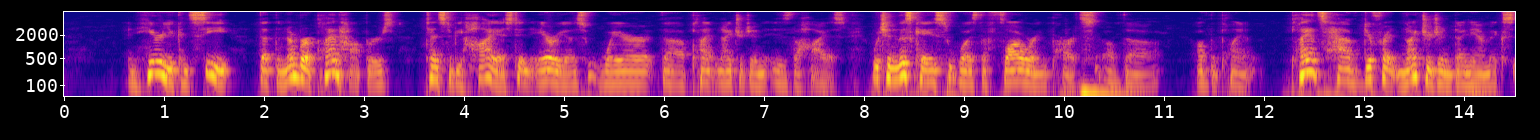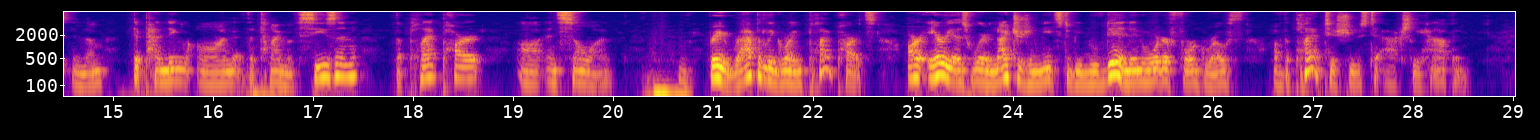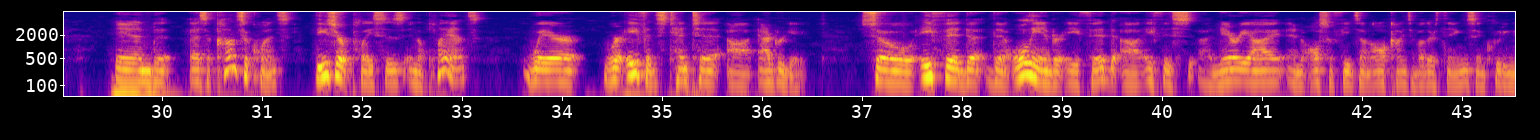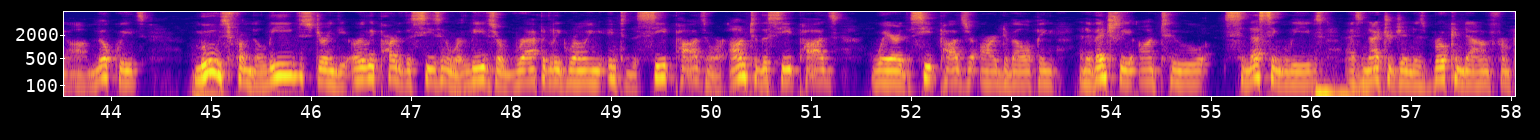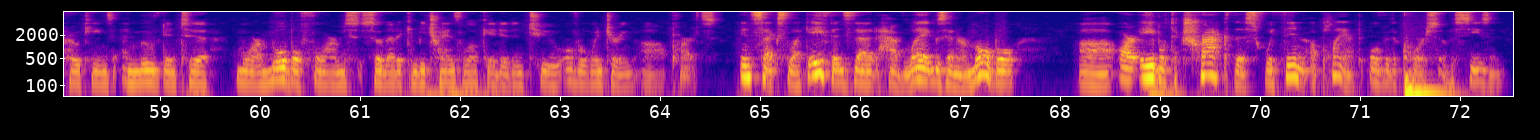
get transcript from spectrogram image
And here you can see that the number of plant hoppers tends to be highest in areas where the plant nitrogen is the highest, which in this case was the flowering parts of the, of the plant. Plants have different nitrogen dynamics in them depending on the time of season, the plant part, uh, and so on. Very rapidly growing plant parts are areas where nitrogen needs to be moved in in order for growth of the plant tissues to actually happen. And as a consequence, these are places in the plants where where aphids tend to uh, aggregate. So aphid, the oleander aphid, uh, Aphis nerii, and also feeds on all kinds of other things, including uh, milkweeds, moves from the leaves during the early part of the season where leaves are rapidly growing into the seed pods or onto the seed pods where the seed pods are developing and eventually onto senescing leaves as nitrogen is broken down from proteins and moved into more mobile forms so that it can be translocated into overwintering uh, parts. Insects like aphids that have legs and are mobile uh, are able to track this within a plant over the course of a season.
